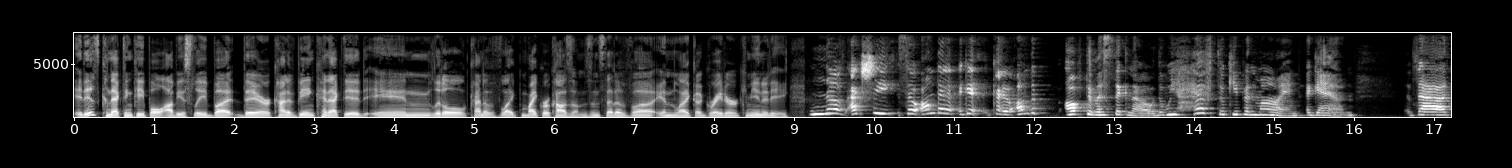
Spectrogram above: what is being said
it is connecting people, obviously, but they're kind of being connected in little kind of like microcosms instead of uh, in like a greater community. No, actually, so on the again, on the optimistic note, we have to keep in mind again that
